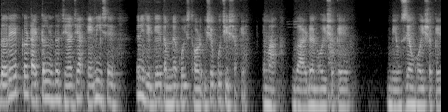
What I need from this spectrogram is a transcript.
દરેક ટાઇટલની અંદર જ્યાં જ્યાં એની છે, એની જગ્યાએ તમને કોઈ સ્થળ વિશે પૂછી શકે. એમાં ગાર્ડન હોઈ શકે, મ્યુઝિયમ હોઈ શકે,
